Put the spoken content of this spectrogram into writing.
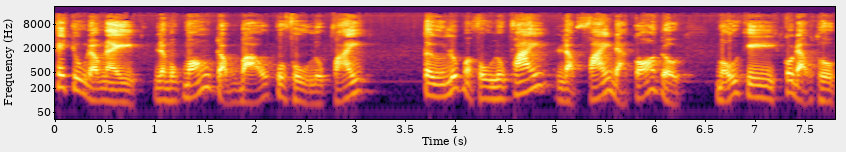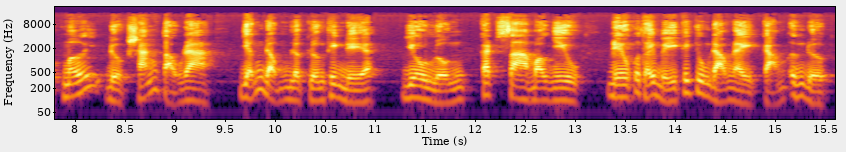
Cái chuông đạo này là một món trọng bảo của phù lục phái. Từ lúc mà phù lục phái lập phái đã có rồi, mỗi khi có đạo thuộc mới được sáng tạo ra, dẫn động lực lượng thiên địa, vô luận cách xa bao nhiêu đều có thể bị cái chuông đạo này cảm ứng được.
